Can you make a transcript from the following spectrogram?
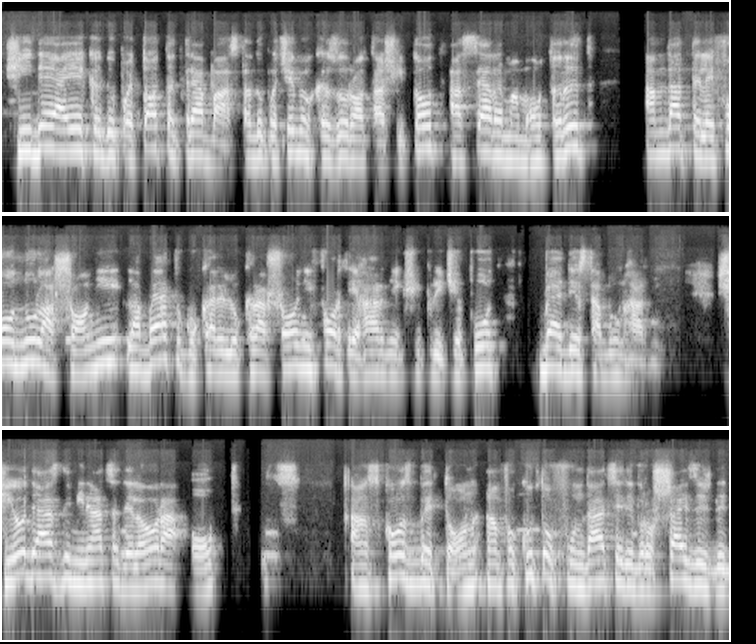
Și ideea e că după toată treaba asta, după ce mi-a căzut rota și tot, aseară m-am hotărât, am dat telefon nu la Șoni, la băiatul cu care lucra Șoni, foarte harnic și priceput, băiat de ăsta bun harnic. Și eu de azi dimineață, de la ora 8, am scos beton, am făcut o fundație de vreo 60 de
